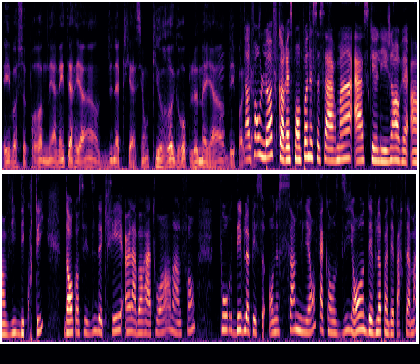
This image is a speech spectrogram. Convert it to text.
et il va se promener à l'intérieur d'une application qui regroupe le meilleur des podcasts. Dans le fond, l'offre ne correspond pas nécessairement à ce que les gens auraient envie d'écouter. Donc, on s'est dit de créer un laboratoire, dans le fond, pour développer ça. On a 100 millions, fait qu'on se dit, on développe un département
